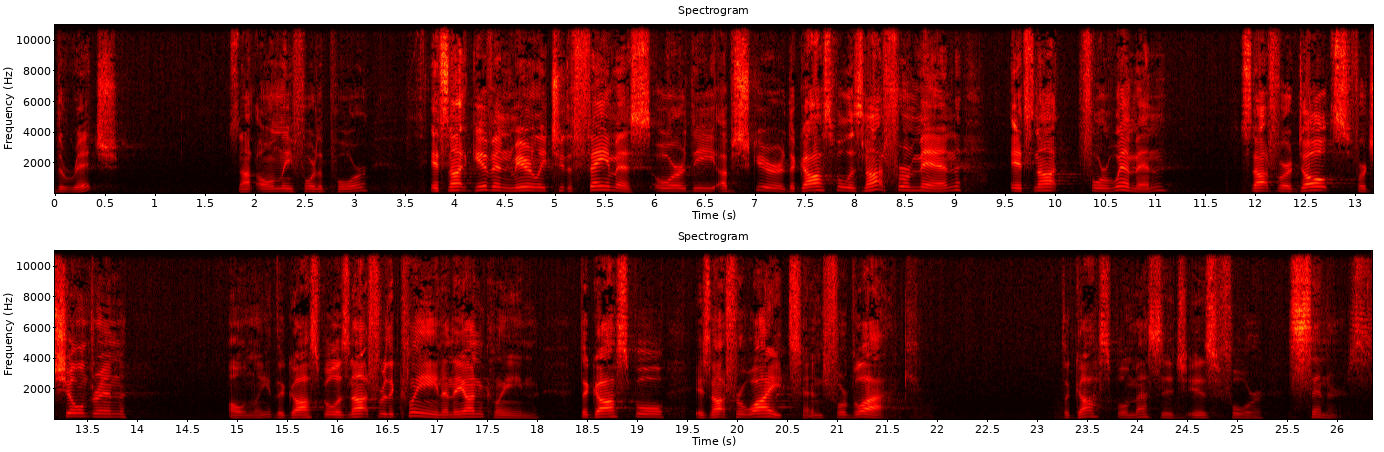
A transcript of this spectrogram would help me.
the rich, it's not only for the poor, it's not given merely to the famous or the obscure. The gospel is not for men, it's not for women, it's not for adults, for children, only. The gospel is not for the clean and the unclean. The gospel is not for white and for black. The gospel message is for sinners.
